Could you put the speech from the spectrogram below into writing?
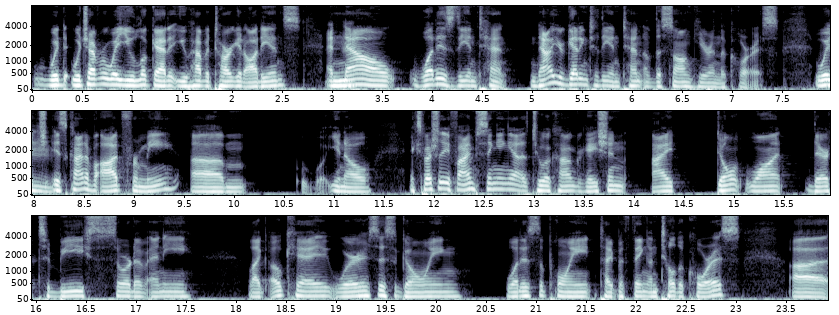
whichever way you look at it, you have a target audience, and Mhm. now what is the intent? Now you're getting to the intent of the song here in the chorus, which Mm. is kind of odd for me. Um, you know, especially if I'm singing at to a congregation, I don't want there to be sort of any like, okay, where is this going? What is the point? Type of thing until the chorus. Uh,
